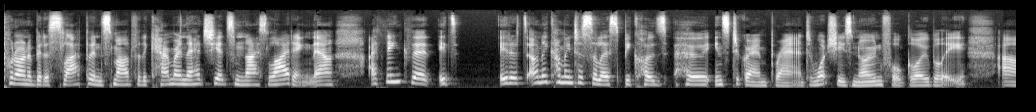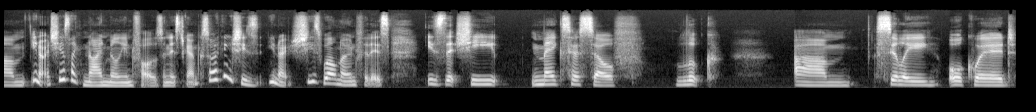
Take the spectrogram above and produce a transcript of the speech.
put on a bit of slap and smiled for the camera and they had she had some nice lighting. Now, I think that it's it's only coming to Celeste because her Instagram brand and what she's known for globally, um, you know, and she has like 9 million followers on Instagram. So I think she's, you know, she's well known for this, is that she makes herself look um, silly, awkward,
